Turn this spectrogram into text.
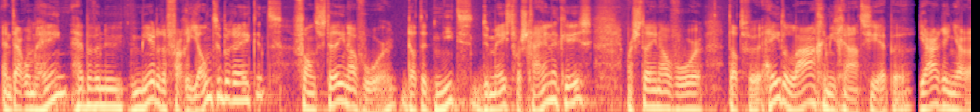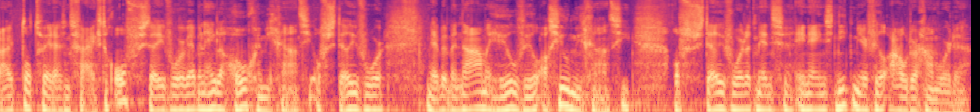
En daaromheen hebben we nu meerdere varianten berekend. Van stel je nou voor dat het niet de meest waarschijnlijke is. Maar stel je nou voor dat we hele lage migratie hebben. Jaar in jaar uit tot 2050. Of stel je voor we hebben een hele hoge migratie. Of stel je voor we hebben met name heel veel asielmigratie. Of stel je voor dat mensen ineens niet meer veel ouder gaan worden.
